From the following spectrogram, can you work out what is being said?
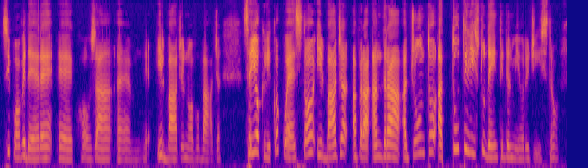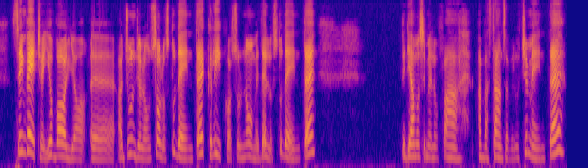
si può vedere eh, cosa ehm, il badge, il nuovo badge. Se io clicco questo, il badge avrà, andrà aggiunto a tutti gli studenti del mio registro. Se invece io voglio eh, aggiungerlo a un solo studente, clicco sul nome dello studente, vediamo se me lo fa abbastanza velocemente,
